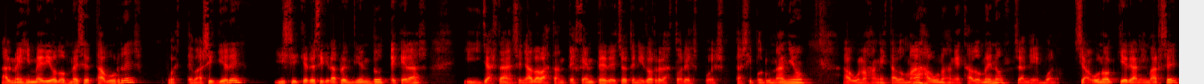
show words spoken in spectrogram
Al mes y medio o dos meses te aburres, pues te vas si quieres y si quieres seguir aprendiendo te quedas y ya está enseñado a bastante gente. De hecho, he tenido redactores pues casi por un año. Algunos han estado más, algunos han estado menos. O sea que, bueno, si alguno quiere animarse,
